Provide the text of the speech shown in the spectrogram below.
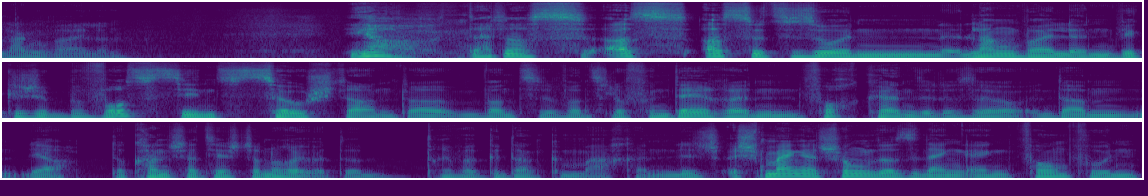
langweilen. Ja dat das as as so en langweilen wirklichsche bewusstseinszustand wann ze wann ze von deren fortkönnen se so dann ja da kann ich natürlich dann noch drüber gedanken machen. Ich schmenge schon dass se eng eng form von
